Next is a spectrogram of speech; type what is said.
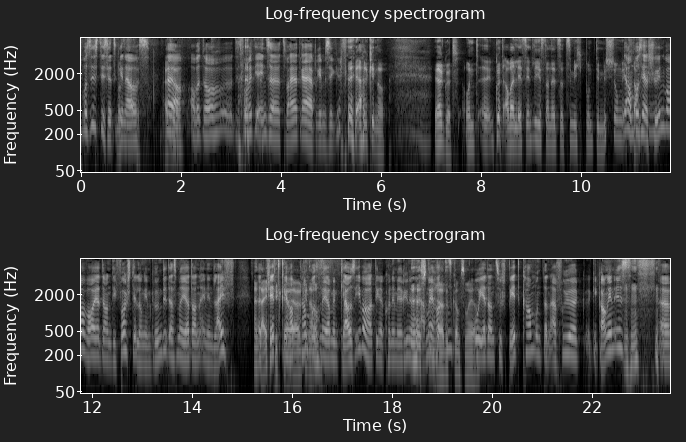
Was ist das jetzt genau? Das? Also, ja, ja, aber da, äh, das war halt die 1er, 2er, 3er Bremse. ja, genau. Ja, gut. Und äh, gut, aber letztendlich ist dann jetzt eine ziemlich bunte Mischung. Ja, und was ja schön war, war ja dann die Vorstellung im Grunde, dass wir ja dann einen Live- ein Live Chat gehabt ja, haben, genau. was wir ja mit Klaus Eberhardinger, kann ich mich erinnern, auch mal hatten, ja, mal, ja. wo er dann zu spät kam und dann auch früher gegangen ist. Mhm. Äh,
